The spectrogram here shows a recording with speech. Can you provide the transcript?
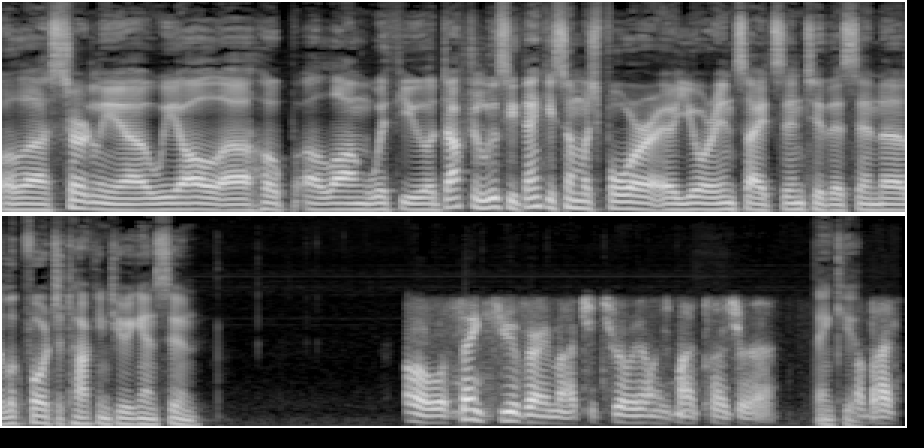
Well, uh, certainly, uh, we all uh, hope along with you. Uh, Dr. Lucey, thank you so much for uh, your insights into this and uh, look forward to talking to you again soon. Oh, well, thank you very much. It's really always my pleasure. Thank you. Bye bye.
